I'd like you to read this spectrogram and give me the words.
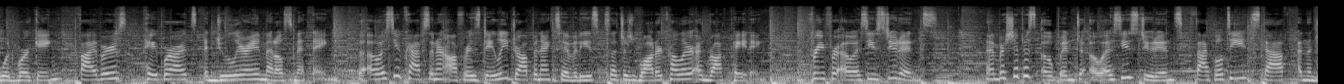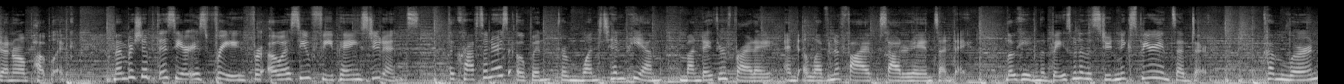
woodworking, fibers, paper arts, and jewelry and metalsmithing. The OSU Craft Center offers daily drop in activities such as watercolor and rock painting. Free for OSU students. Membership is open to OSU students, faculty, staff, and the general public. Membership this year is free for OSU fee paying students. The Craft Center is open from 1 to 10 p.m. Monday through Friday and 11 to 5 Saturday and Sunday, located in the basement of the Student Experience Center. Come learn,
